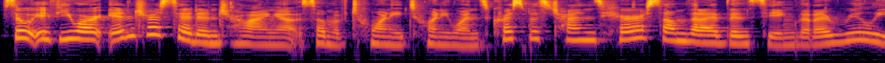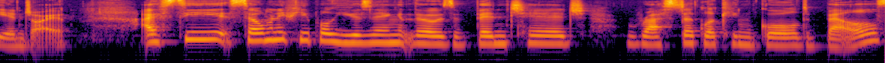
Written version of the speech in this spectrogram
So, if you are interested in trying out some of 2021's Christmas trends, here are some that I've been seeing that I really enjoy. I see so many people using those vintage, rustic looking gold bells.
